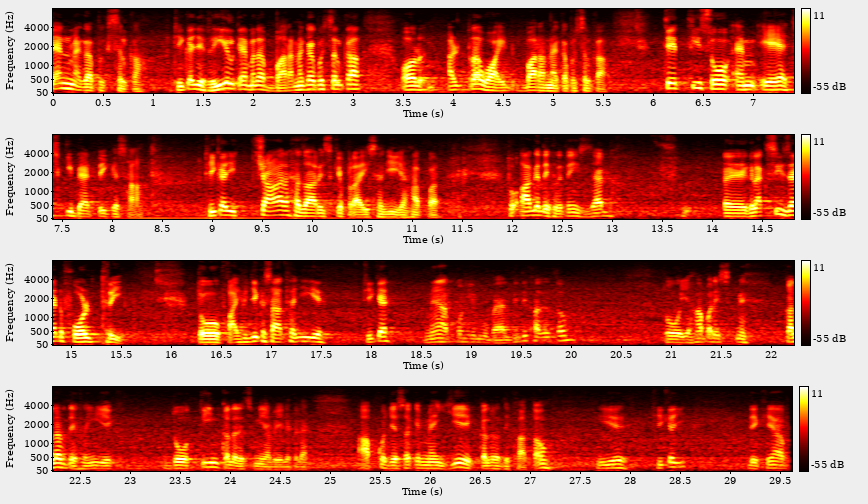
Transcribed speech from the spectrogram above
टेन मेगा पिक्सल का, ठीक है जी। रियल कैमरा बारह मेगा पिक्सल का और अल्ट्रा वाइड बारह मेगा पिक्सल का। तैतीस सौ की बैटरी के साथ, ठीक है जी। चार हज़ार इसके प्राइस हैं जी यहाँ पर। तो आगे देख लेते हैं Z Galaxy Z Fold three तो फाइव जी के साथ है जी ये, ठीक है। मैं आपको ये मोबाइल भी दिखा देता हूँ। तो यहाँ पर इसमें कलर देख लेंगे एक, दो, तीन कलर इसमें अवेलेबल है। आपको जैसा कि मैं ये एक कलर दिखाता हूँ, ये ठीक है जी? देखिए आप,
